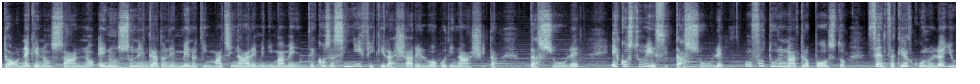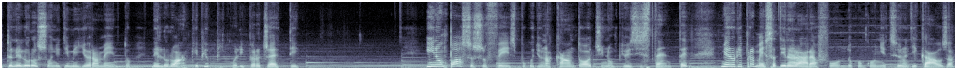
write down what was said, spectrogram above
donne che non sanno e non sono in grado nemmeno di immaginare minimamente cosa significhi lasciare il luogo di nascita da sole e costruirsi da sole un futuro in un altro posto, senza che qualcuno le aiuti nei loro sogni di miglioramento, nei loro anche più piccoli progetti. In un post su Facebook di un account oggi non più esistente, mi ero ripromessa di narrare a fondo, con cognizione di causa,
